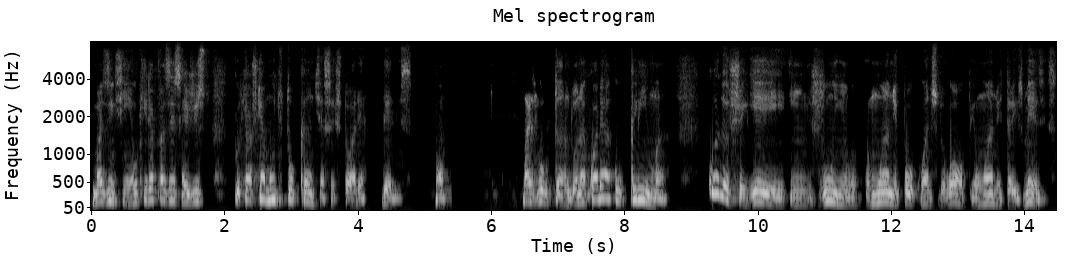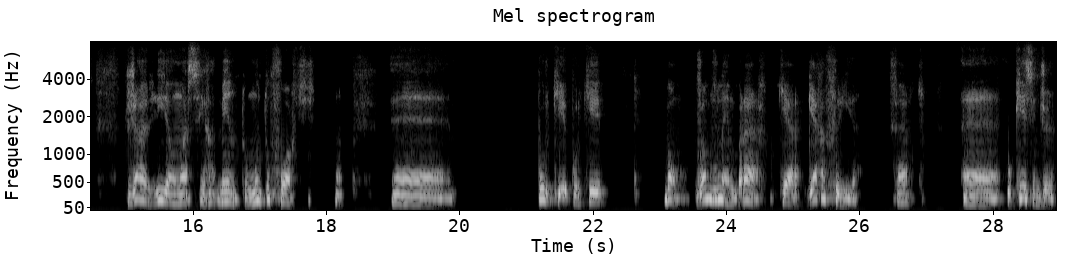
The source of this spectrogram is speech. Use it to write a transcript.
Mas, enfim, eu queria fazer esse registro porque acho que é muito tocante essa história deles. Bom, mas voltando, né, qual é o clima? Quando eu cheguei em junho, um ano e pouco antes do golpe, um ano e três meses, já havia um acirramento muito forte. Né? É... Por quê? Porque, bom, vamos lembrar que era Guerra Fria, certo? É, o Kissinger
